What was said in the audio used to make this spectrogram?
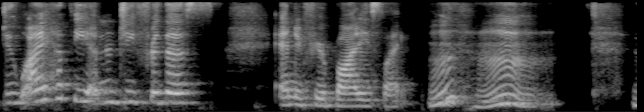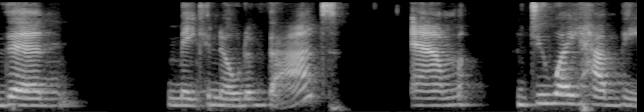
Do I have the energy for this? And if your body's like, mm hmm, then make a note of that. Am do I have the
